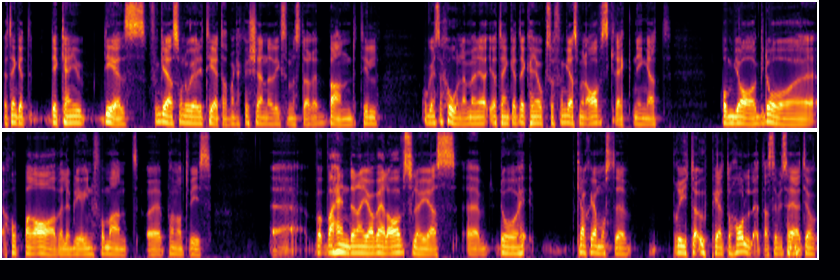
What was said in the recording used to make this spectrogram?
Jag tänker att det kan ju dels fungera som lojalitet, att man kanske känner liksom en större band till organisationen, men jag, jag tänker att det kan ju också fungera som en avskräckning att om jag då eh, hoppar av eller blir informant eh, på något vis, vad, vad händer när jag väl avslöjas? Eh, då kanske jag måste bryta upp helt och hållet, alltså det vill säga mm. att jag,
